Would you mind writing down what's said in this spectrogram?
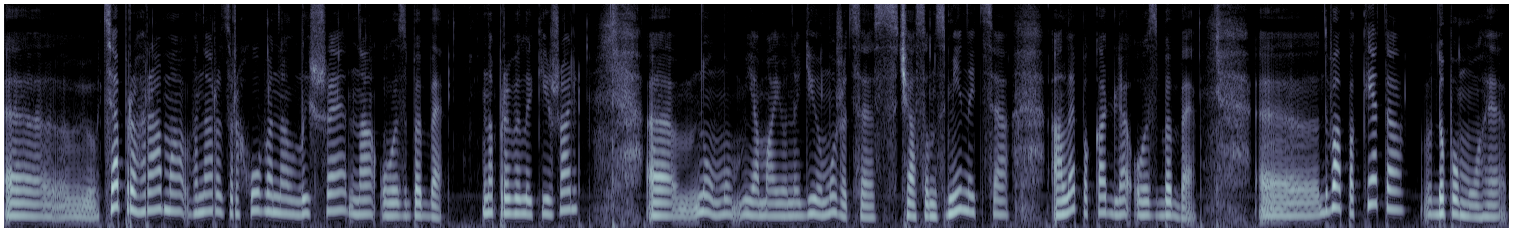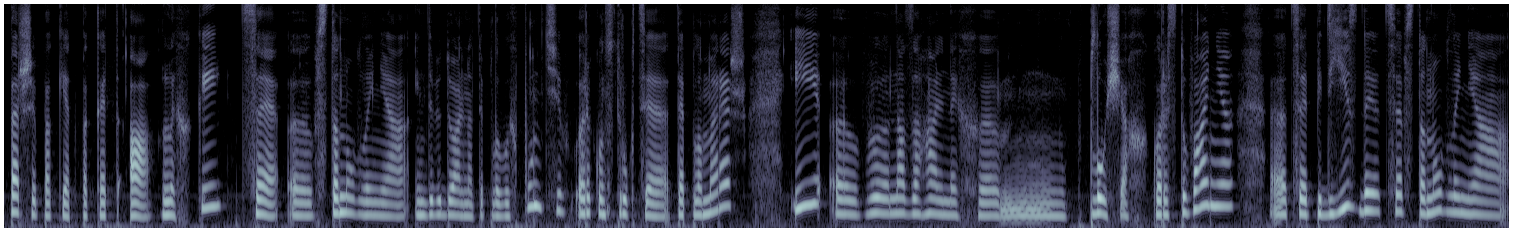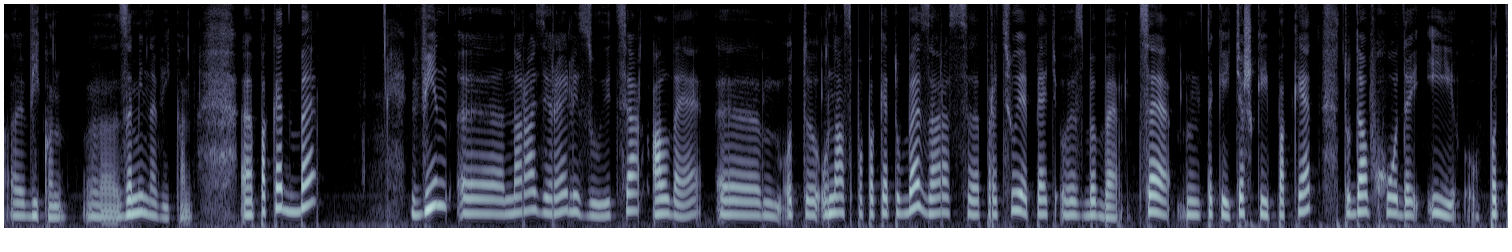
Е, Ця програма вона розрахована лише на ОСББ. На превеликий жаль, Е, ну, я маю надію, може це з часом зміниться, але поки для ОСББ. Е, Два пакета допомоги. Перший пакет, пакет А легкий, це е, встановлення індивідуально теплових пунктів, реконструкція тепломереж і в, на загальних площах користування це під'їзди, це встановлення вікон, заміна вікон. Пакет Б він е, наразі реалізується, але е, от у нас по пакету Б зараз е, працює 5 ОСББ. Це м, такий тяжкий пакет. Туди входить і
